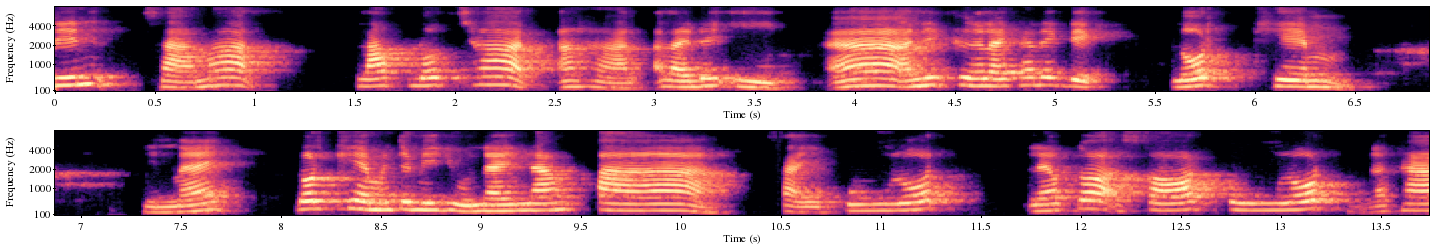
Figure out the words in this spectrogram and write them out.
ลิ้นสามารถรับรสชาติอาหารอะไรได้อีกอ่าอันนี้คืออะไรคะเด็กๆรสเค็ม เห็นไหมรสเค็มมันจะมีอยู่ในน้ำปลาใส่ปรุงรสแล้วก็ซอสปรุงรสนะคะ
